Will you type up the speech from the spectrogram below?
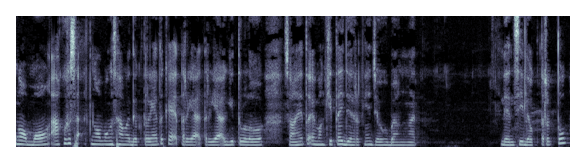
ngomong, aku saat ngomong sama dokternya tuh kayak teriak-teriak gitu loh. Soalnya tuh emang kita jaraknya jauh banget. Dan si dokter tuh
